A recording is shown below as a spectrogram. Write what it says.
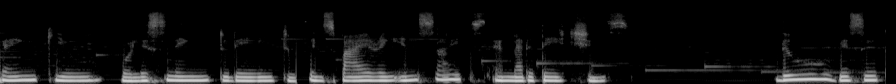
Thank you for listening today to inspiring insights and meditations. Do visit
